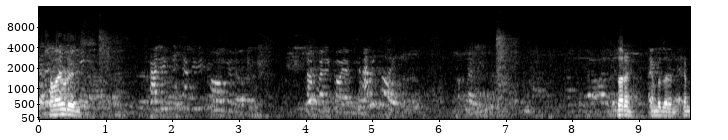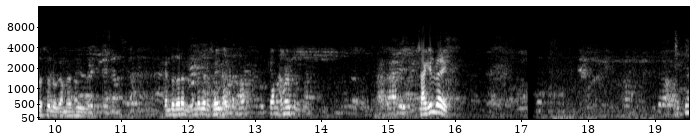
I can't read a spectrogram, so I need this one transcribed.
আমি আমি খাওয়াই ধরেন ক্যামেরা ধরেন ক্যামেরা চলুক, আমরা ভিড় ক্যামেরা ধরেন ক্যামেরা ধরেন সেই শাকিল ভাই। এটা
